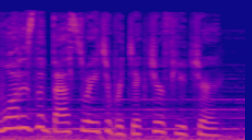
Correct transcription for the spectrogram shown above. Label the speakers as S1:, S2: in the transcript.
S1: What is the best way to predict your future?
